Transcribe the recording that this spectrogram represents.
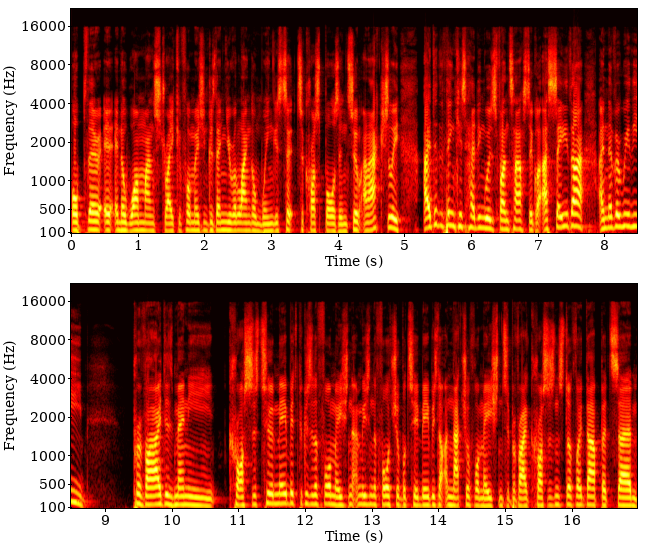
up there in a one-man striker formation because then you're relying on wingers to, to cross balls into him. And actually, I didn't think his heading was fantastic. I say that I never really provided many crosses to him. Maybe it's because of the formation that I'm using the 4 triple 2. Maybe it's not a natural formation to provide crosses and stuff like that. But um,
